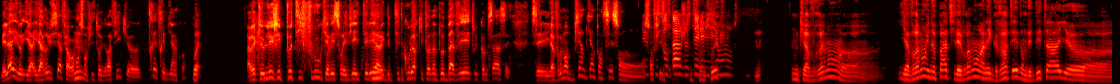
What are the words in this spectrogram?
Mais là il, il a, il a réussi à faire vraiment Mm. son filtre graphique euh, très très bien quoi. Ouais. Avec le léger petit flou qu'il y avait sur les vieilles télés Mm. avec des petites couleurs qui peuvent un peu baver, trucs comme ça, c'est c'est il a vraiment bien bien pensé son Et son petit filtre. sautage de Son télévision. Donc il y a vraiment, euh, il y a vraiment une patte. Il est vraiment allé gratter dans des détails. euh,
